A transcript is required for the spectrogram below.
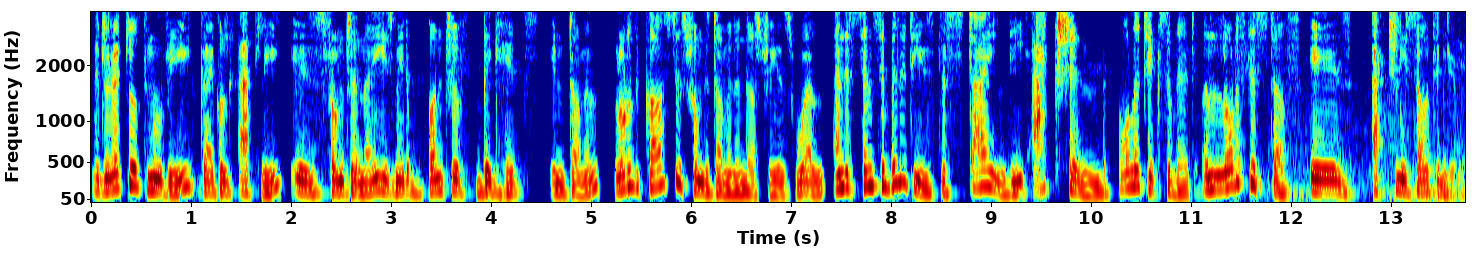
The director of the movie, a guy called Atlee, is from Chennai. He's made a bunch of big hits in Tamil. A lot of the cast is from the Tamil industry as well. And the sensibilities, the style, the action, the politics of it, a lot of this stuff is actually South Indian.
